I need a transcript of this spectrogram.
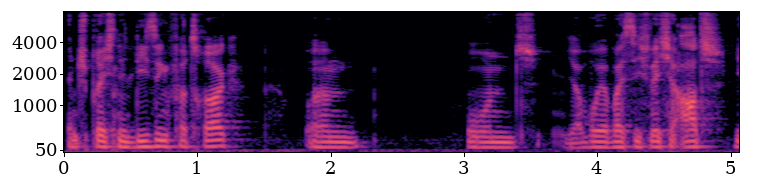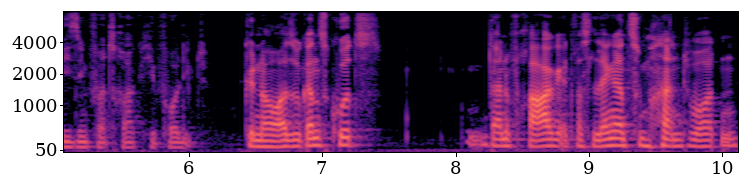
entsprechenden Leasingvertrag? Ähm, und ja, woher weiß ich, welche Art Leasingvertrag hier vorliegt? Genau, also ganz kurz deine Frage etwas länger zu beantworten.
